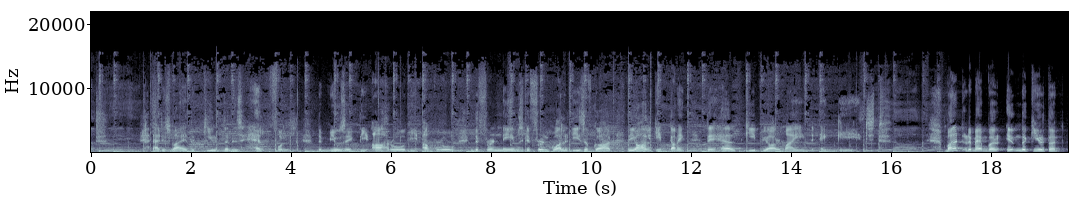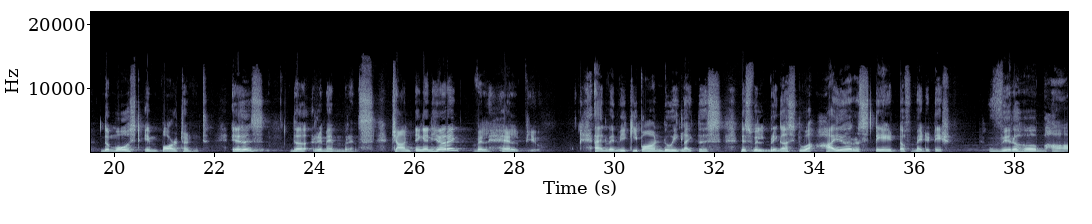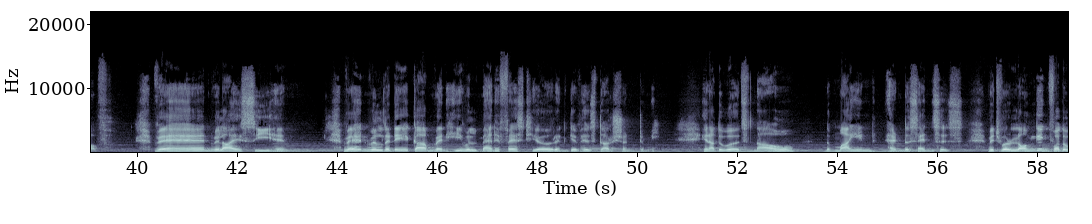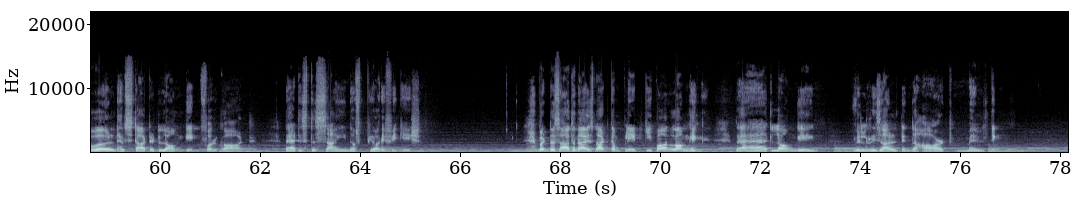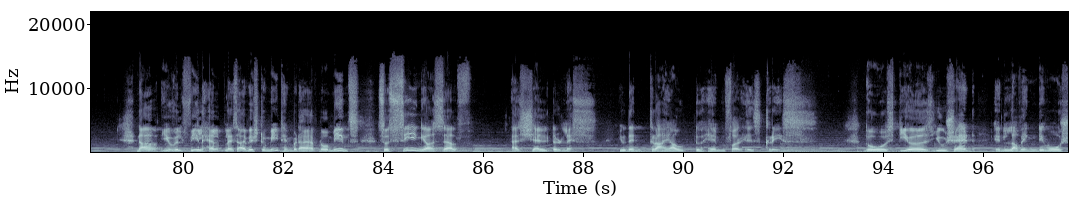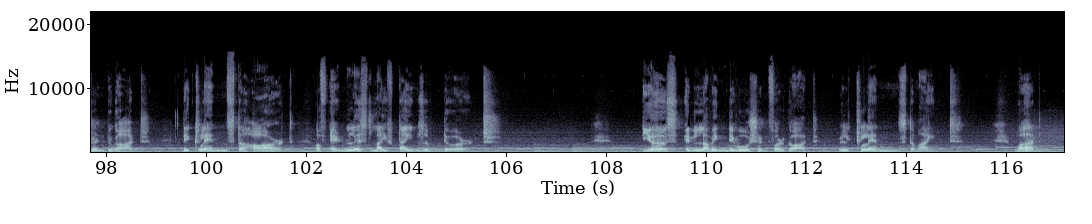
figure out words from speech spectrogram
That is why the kirtan is helpful. The music, the ahro, the avro, different names, different qualities of God, they all keep coming. They help keep your mind engaged. But remember, in the kirtan, the most important is the remembrance. Chanting and hearing will help you. And when we keep on doing like this, this will bring us to a higher state of meditation. Viraha Bhav. When will I see him? When will the day come when he will manifest here and give his darshan to me? In other words, now the mind and the senses which were longing for the world have started longing for God. That is the sign of purification. But the sadhana is not complete. Keep on longing. That longing will result in the heart melting. Now you will feel helpless. I wish to meet him, but I have no means. So, seeing yourself as shelterless, you then cry out to him for his grace. Those tears you shed in loving devotion to God, they cleanse the heart of endless lifetimes of dirt. Tears in loving devotion for God will cleanse the mind. But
